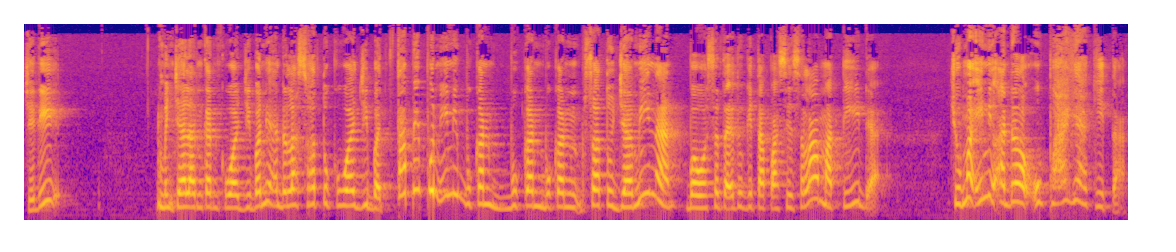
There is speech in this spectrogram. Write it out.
Jadi menjalankan kewajiban ini adalah suatu kewajiban. Tapi pun ini bukan bukan bukan suatu jaminan bahwa setelah itu kita pasti selamat, tidak. Cuma ini adalah upaya kita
